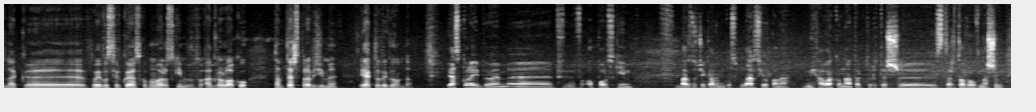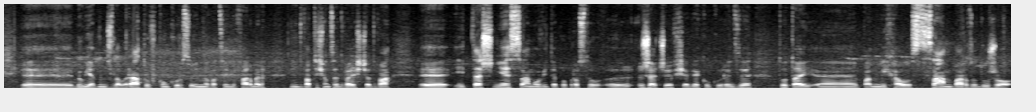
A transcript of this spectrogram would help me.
na, w województwie kujawsko-pomorskim w Agroloku. Tam też sprawdzimy jak to wygląda. Ja z kolei byłem w Opolskim, bardzo ciekawym gospodarstwie u pana Michała Konata, który też e, startował w naszym, e, był jednym z laureatów konkursu Innowacyjny Farmer 2022 e, i też niesamowite po prostu rzeczy w siewie kukurydzy. Tutaj pan Michał sam bardzo dużo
